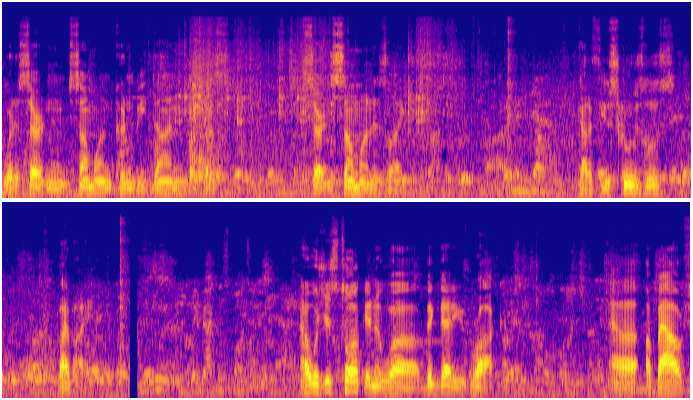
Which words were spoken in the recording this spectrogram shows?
with a certain someone couldn't be done because certain someone is like got a few screws loose. Bye bye. I was just talking to uh, Big Daddy Rock uh, about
